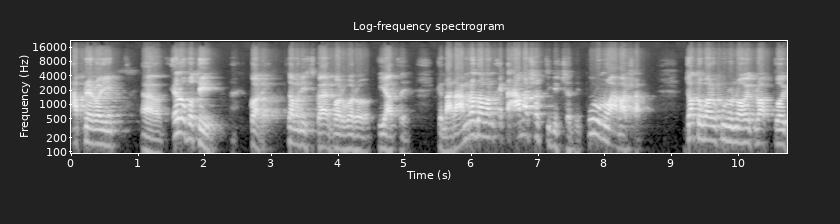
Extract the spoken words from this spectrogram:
আপনার ওই এলোপতি করে। যেমন স্কোয়ার বড় বড় ই আছে। কিন্তু আর আমরা যেমন একটা আমাশার চিকিৎসা দিই পুরনো আমাশা যতবার পুরনো হোক রক্ত হোক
